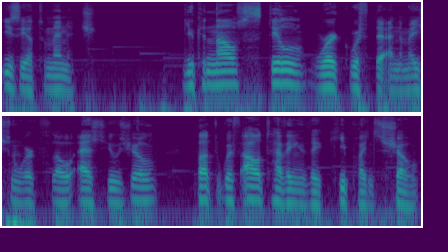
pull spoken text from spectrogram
easier to manage. You can now still work with the animation workflow as usual, but without having the key points show.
